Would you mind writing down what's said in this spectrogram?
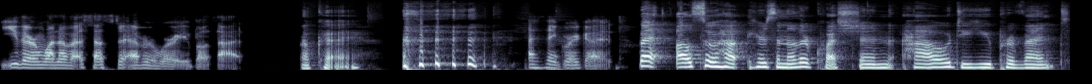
either one of us has to ever worry about that. Okay. I think we're good. But also, how, here's another question How do you prevent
